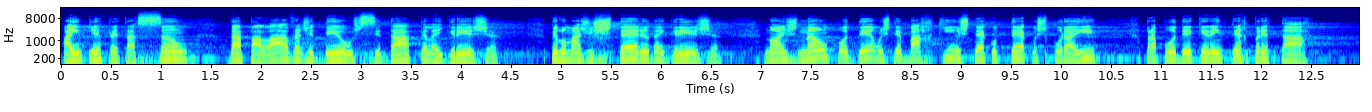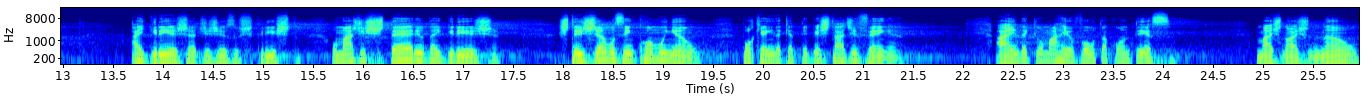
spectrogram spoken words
a interpretação da palavra de Deus se dá pela igreja, pelo magistério da igreja. Nós não podemos ter barquinhos teco-tecos por aí para poder querer interpretar a igreja de Jesus Cristo, o magistério da igreja. Estejamos em comunhão, porque ainda que a tempestade venha, ainda que uma revolta aconteça, mas nós não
